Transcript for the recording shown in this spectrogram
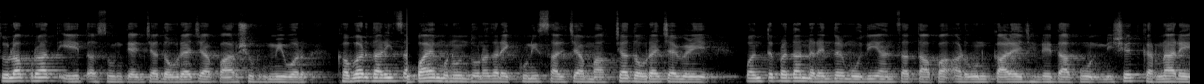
सोलापुरात येत असून त्यांच्या दौऱ्याच्या पार्श्वभूमीवर खबरदारीचा उपाय म्हणून दोन हजार एकोणीस सालच्या मागच्या दौऱ्याच्या वेळी पंतप्रधान नरेंद्र मोदी यांचा तापा अडवून काळे झेंडे दाखवून निषेध करणारे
